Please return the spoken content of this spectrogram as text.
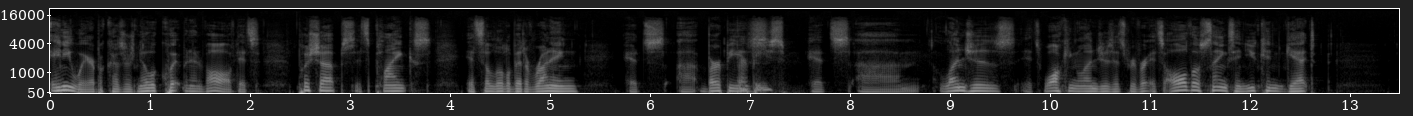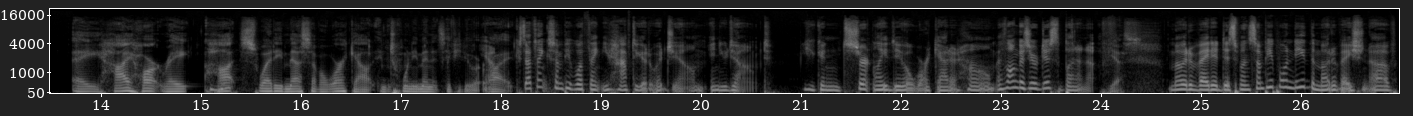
anywhere because there's no equipment involved. It's push ups, it's planks, it's a little bit of running, it's uh, burpees, Burpees. It's um, lunges, it's walking lunges, it's reverse, it's all those things, and you can get a high heart rate, hot, sweaty mess of a workout in 20 minutes if you do it right. Because I think some people think you have to go to a gym and you don't. You can certainly do a workout at home as long as you're disciplined enough. Yes. Motivated, disciplined. Some people need the motivation of,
